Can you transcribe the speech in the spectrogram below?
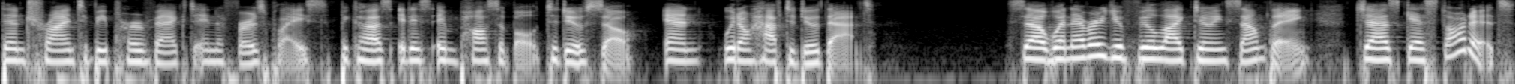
than trying to be perfect in the first place because it is impossible to do so, and we don't have to do that. So, whenever you feel like doing something, just get started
